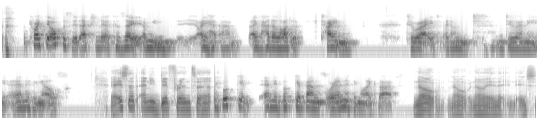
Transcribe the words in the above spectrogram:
Quite the opposite, actually, because I I mean I I've had a lot of time to write. I don't do any anything else. Is that any different? Uh... Book any book events or anything like that? No, no, no. It's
